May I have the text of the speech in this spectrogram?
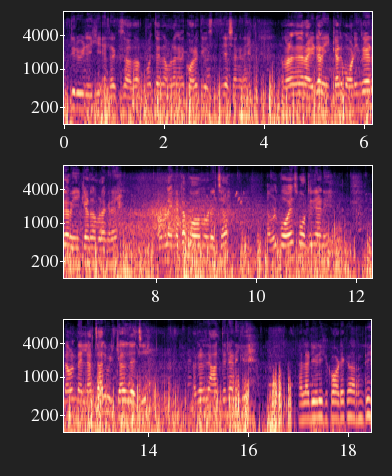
പുതിയൊരു വീഡിയോയ്ക്ക് എല്ലാവർക്കും സ്വാഗതം. അപ്പോൾ വെച്ചാൽ നമ്മളങ്ങനെ കുറേ ദിവസത്തിന് ശേഷം അങ്ങനെ നമ്മളങ്ങനെ റൈഡ് ഇറങ്ങിക്കാണ്. മോർണിംഗ് റൈഡ് ഇറങ്ങിക്കാണ് നമ്മളങ്ങനെ. നമ്മൾ എങ്ങോട്ടാണ് പോകാൻ പോകുന്നത് വെച്ചാൽ നമ്മൾ പോയ സ്പോട്ട് തന്നെയാണ്. നമ്മൾ നെല്ലാർച്ചാൽ പിടിക്കാന്ന് വിചാരിച്ച്. അതുപോലെ രാവിലെ തന്നെ ആണെങ്കിൽ നല്ല അടിപൊളിയൊക്കെ കോടയൊക്കെ നിറഞ്ഞിട്ട്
